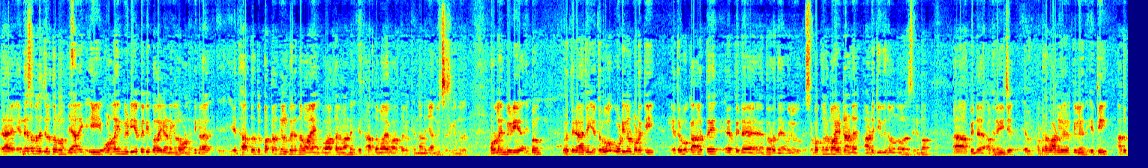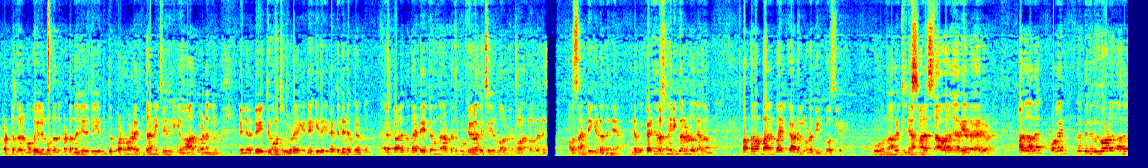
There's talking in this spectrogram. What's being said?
എന്നെ സംബന്ധിച്ചിടത്തോളം ഞാൻ ഈ ഓൺലൈൻ മീഡിയയെ പറ്റി പറയുകയാണെങ്കിൽ നിങ്ങളുടെ യഥാർത്ഥത്തിൽ പത്രങ്ങളിൽ വരുന്ന വാർത്തകളാണ് യഥാർത്ഥമായ വാർത്തകൾ എന്നാണ് ഞാൻ വിശ്വസിക്കുന്നത്. ഓൺലൈൻ മീഡിയ ഇപ്പം പൃഥ്വിരാജ് എത്രയോ കോടികൾ മുടക്കി എത്രയോ കാലത്തെ പിന്നെ എന്താ പറഞ്ഞ ഒരു ശ്രമഫലമായിട്ടാണ് ആടുജീവിതം എന്ന് പറയുന്ന സിനിമ പിന്നെ അഭിനയിച്ച് അഭിനവാളികൾക്ക് എത്തി. അത് പെട്ടെന്ന് ഒരു മൊബൈലും കൊണ്ടുവന്ന് പെട്ടെന്ന് ചെയ്തിട്ട് എന്ത് പടമാണ് എന്താണ് ഈ ചെയ്തിരിക്കുന്നത് ആർക്ക് വേണമെങ്കിലും പിന്നെ വെയിറ്റ് കുറച്ചുകൂടെ ഇത് ഇത് ഇതൊക്കെ നിനക്കാളും നന്നായിട്ട് ഏറ്റവും അവിടുത്തെ കുട്ടികളൊക്കെ ചെയ്യുന്നു പറഞ്ഞ് വളരെ വളരെ അവസാനിപ്പിക്കേണ്ടത് തന്നെയാണ്. പിന്നെ കഴിഞ്ഞ വർഷം എനിക്കൊരു കാരണം പന്തളം ബാലൻ ബൈക്ക് കാർഡിലൂടെ ബിഗ് ബോസിലേക്ക് പോകുന്ന അതിൽ ഞാൻ മനസ്സാവാതെ അറിയേണ്ട കാര്യമാണ്. അത് അത് ഓൺലൈൻ പിന്നെ ഒരുപാട് അത്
